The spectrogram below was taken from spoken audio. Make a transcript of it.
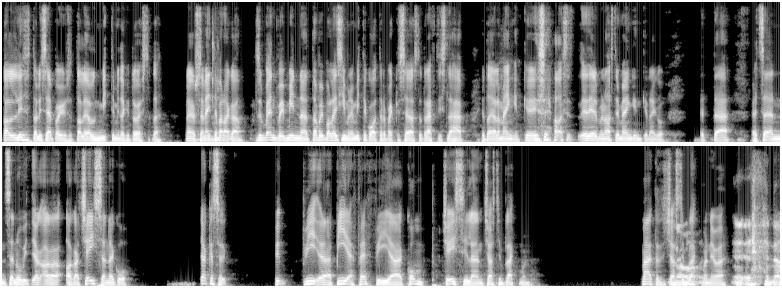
tal lihtsalt oli see põhjus, et tal ei olnud mitte midagi tõestada nagu see näitab ära ka, see vend võib minna, ta võib olla esimene mitte quarterback, kes see aasta draft'ist läheb ja ta ei ole mänginudki, see aasta, eelmine aasta ei mänginudki nagu et, äh, et see on, see on huvitav, aga, aga Chase on nagu, tead, kes see BFF-i äh, äh, komp Chase'ile on Justin Blackman mäletate Justin no, Blackmani või? no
